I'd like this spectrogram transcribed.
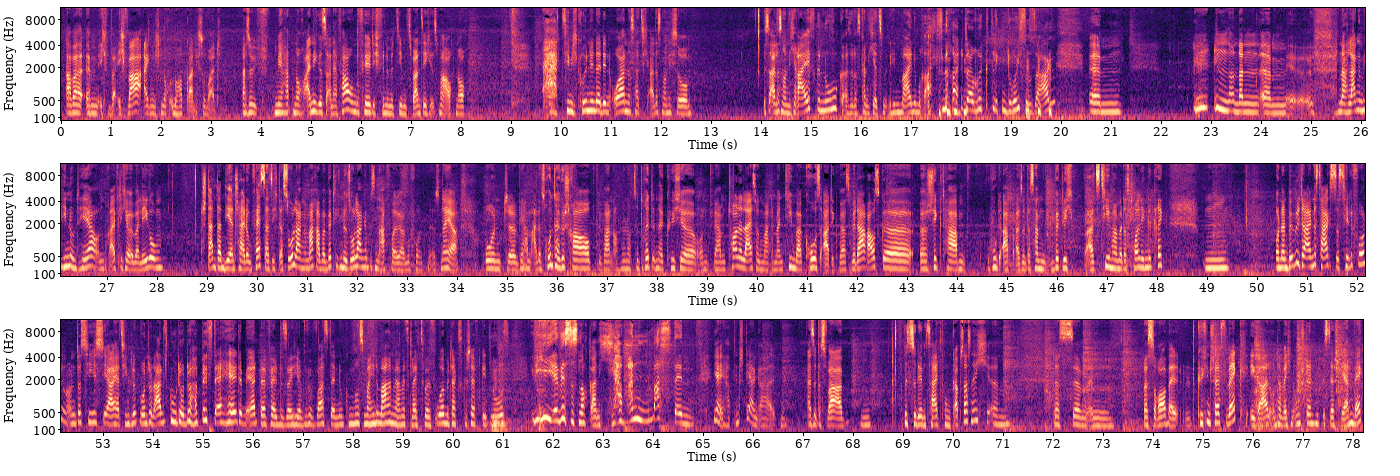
Aber ähm, ich, war- ich war eigentlich noch überhaupt gar nicht so weit. Also ich, mir hat noch einiges an Erfahrung gefehlt. Ich finde, mit 27 ist man auch noch ah, ziemlich grün hinter den Ohren. Das hat sich alles noch nicht so ist alles noch nicht reif genug. Also das kann ich jetzt mit in meinem reifen Alter rückblickend durch so sagen. ähm, Und dann ähm, äh, nach langem Hin und Her und reiflicher Überlegung stand dann die Entscheidung fest, dass ich das so lange mache, aber wirklich nur so lange, bis ein Nachfolger gefunden ist. Naja, und äh, wir haben alles runtergeschraubt. Wir waren auch nur noch zu dritt in der Küche und wir haben tolle Leistungen gemacht. Und mein Team war großartig. Was wir da rausgeschickt haben, Hut ab. Also das haben wirklich als Team haben wir das toll hingekriegt. Und dann bimmelte eines Tages das Telefon und das hieß, ja, herzlichen Glückwunsch und alles Gute und du bist der Held im Erdbeerfeld. Ich sag, hier, für was denn? Du musst mal hinmachen, wir haben jetzt gleich 12 Uhr, Mittagsgeschäft geht los. Wie, ihr wisst es noch gar nicht. Ja, Mann, was denn? Ja, ihr habt den Stern gehalten. Also das war, hm, bis zu dem Zeitpunkt gab es das nicht. Ähm, das ähm, im Restaurant, weil Küchenchef weg, egal unter welchen Umständen, ist der Stern weg.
